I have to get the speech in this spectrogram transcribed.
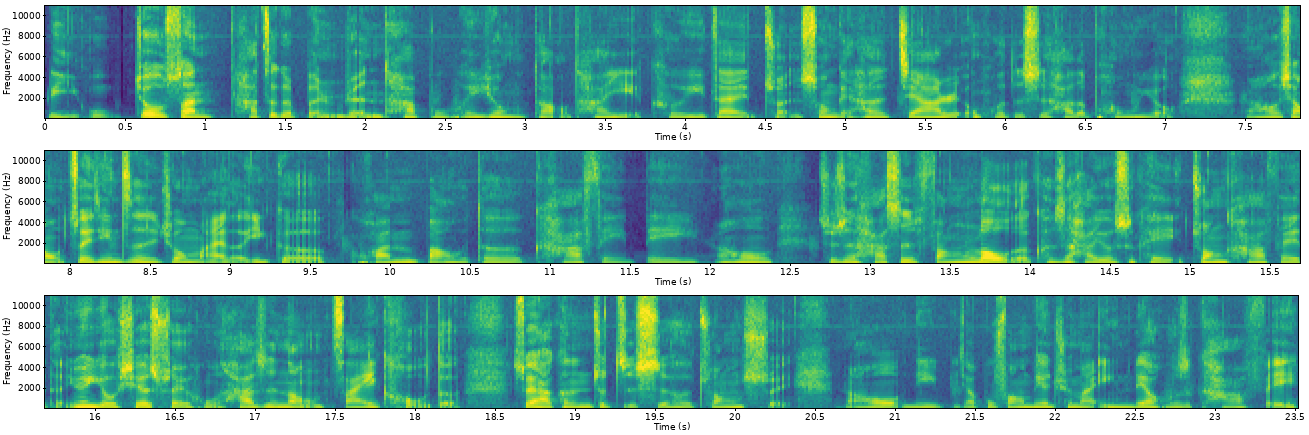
礼物，就算他这个本人他不会用到，他也可以再转送给他的家人或者是他的朋友。然后像我最近自己就买了一个环保的咖啡杯，然后就是它是防漏的，可是它又是可以装咖啡的。因为有些水壶它是那种窄口的，所以它可能就只适合装水，然后你比较不方便去买饮料或是咖啡。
